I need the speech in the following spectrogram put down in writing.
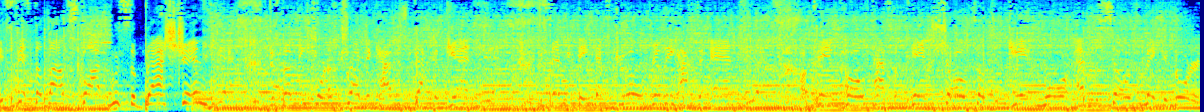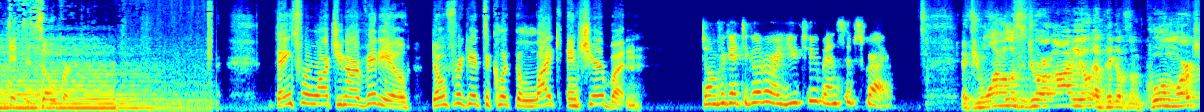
is this the loud spot with Sebastian? Yes. Does nothing short of tragic have us back again? Yes. Does everything that's good really have to end? Yes. A pin post has a pin show, so to get more episodes, make an order. This is over. Thanks for watching our video. Don't forget to click the like and share button. Don't forget to go to our YouTube and subscribe. If you want to listen to our audio and pick up some cool merch,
